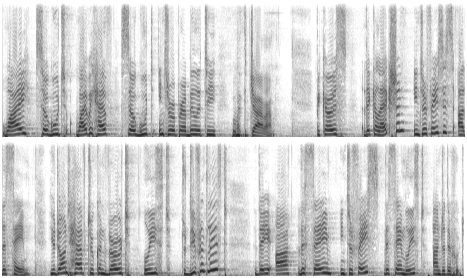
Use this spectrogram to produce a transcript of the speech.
why so good why we have so good interoperability with Java. Because the collection interfaces are the same. You don't have to convert list to different list. They are the same interface, the same list under the hood.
